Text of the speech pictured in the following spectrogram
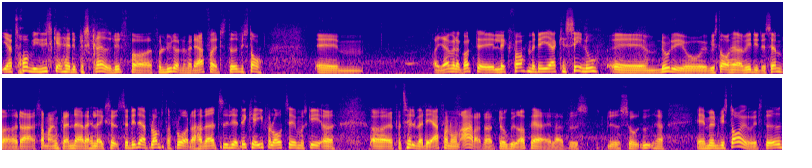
jeg tror, vi lige skal have det beskrevet lidt for, for lytterne, hvad det er for et sted, vi står. Øhm, og jeg vil da godt øh, lægge for med det, jeg kan se nu. Øh, nu er det jo, øh, vi står her midt i december, og der er så mange planter, er der heller ikke selv. Så det der blomsterflor, der har været tidligere, det kan I få lov til måske at, at fortælle, hvad det er for nogle arter, der er dukket op her, eller er blevet, blevet sået ud her. Øh, men vi står jo et sted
